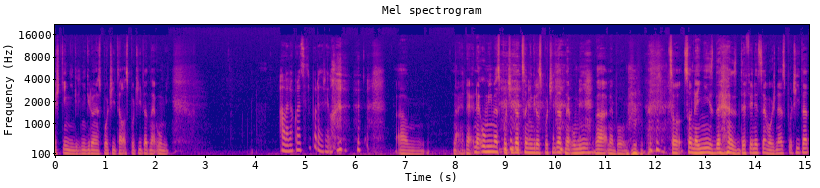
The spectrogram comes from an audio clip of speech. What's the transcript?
ještě nikdy nikdo nespočítal a spočítat neumí. Ale nakonec se to podařilo. um, ne, ne, neumíme spočítat, co nikdo spočítat neumí, nebo co, co není z, de, z definice možné spočítat,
